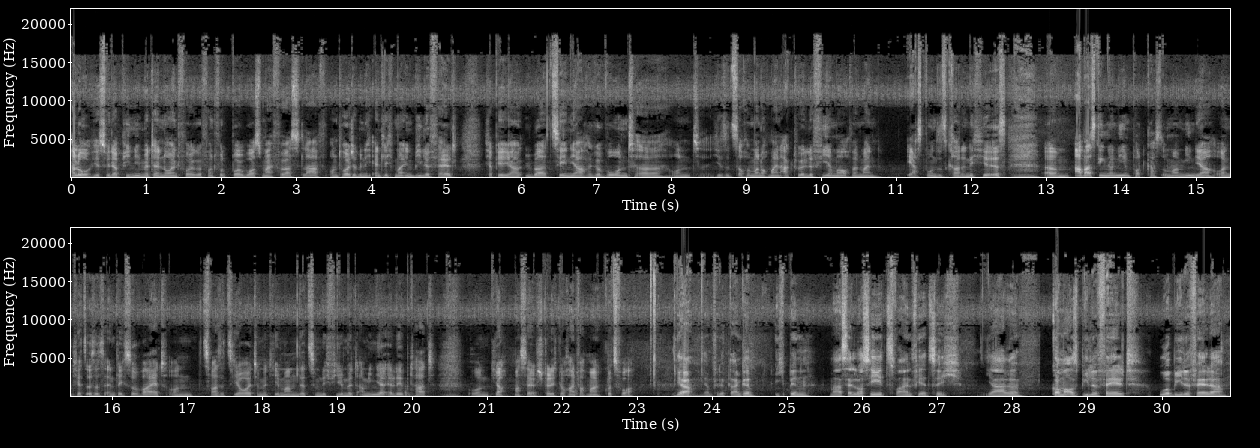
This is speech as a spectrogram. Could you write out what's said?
Hallo, hier ist wieder Pini mit der neuen Folge von Football Was My First Love und heute bin ich endlich mal in Bielefeld. Ich habe hier ja über zehn Jahre gewohnt äh, und hier sitzt auch immer noch meine aktuelle Firma, auch wenn mein Erstwohnsitz gerade nicht hier ist. Ähm, aber es ging noch nie im Podcast um Arminia und jetzt ist es endlich soweit und zwar sitze ich heute mit jemandem, der ziemlich viel mit Arminia erlebt hat und ja, Marcel, stell dich doch einfach mal kurz vor. Ja, Jan Philipp, danke. Ich bin Marcel Lossi, 42 Jahre, komme aus Bielefeld, Ur-Bielefelder,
